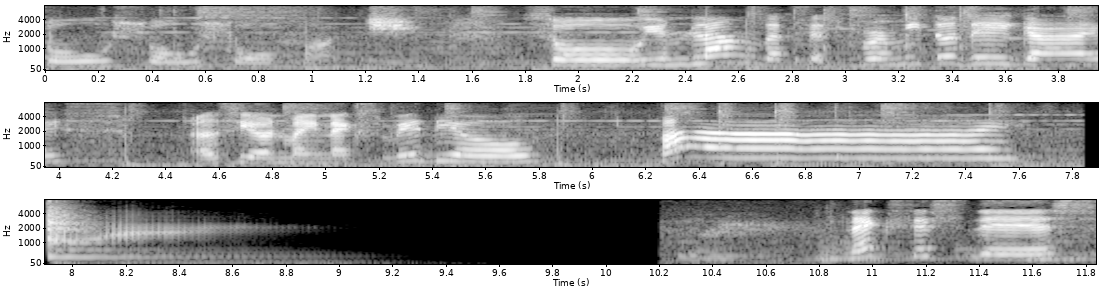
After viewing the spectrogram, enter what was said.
so, so, so much. So, yun lang. That's it for me today, guys. I'll see you on my next video. Bye! Next is this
